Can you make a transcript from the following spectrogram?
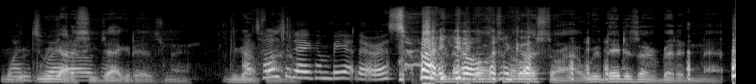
We, 112. we gotta see Jagged Edge, man. We I told you they're gonna be at that restaurant. We're not going to no go. restaurant. We, they deserve better than that.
